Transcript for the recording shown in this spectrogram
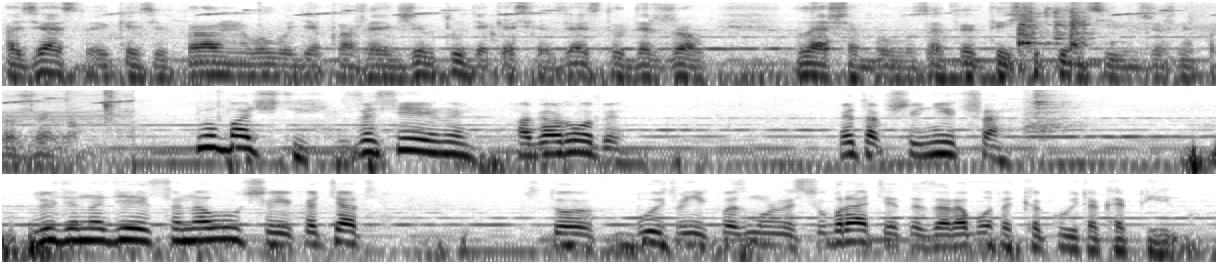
Хазяйство якесь, от правильно Володя каже, як жив тут, якесь хазяйство держав, легше було. За три тисячі пенсії він же ж не прожив. Ну, бачите, засеяны огороды. Это пшеница. Люди надеются на лучшее и хотят, что будет у них возможность убрать это, заработать какую-то копейку.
